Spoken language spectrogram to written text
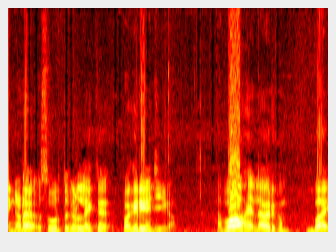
നിങ്ങളുടെ സുഹൃത്തുക്കളിലേക്ക് പകരുകയും ചെയ്യുക. അപ്പോൾ എല്ലാവർക്കും ബൈ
